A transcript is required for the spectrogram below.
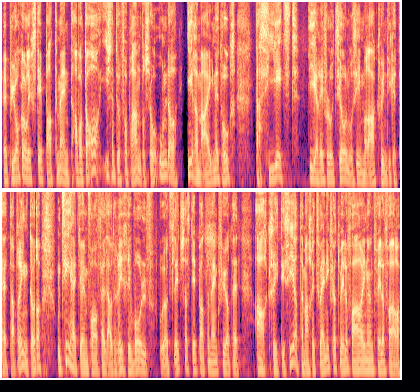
ein bürgerliches Departement. Aber da ist natürlich Verbrannt schon unter ihrem eigenen Druck, dass sie jetzt die Revolution, die sie immer angekündigt hat, bringt, oder? Und sie hat ja im Vorfeld auch der Richie Wolf, der ja zuletzt das Departement geführt hat, auch kritisiert. Der macht jetzt wenig für die Velofahrerinnen und Velofahrer.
